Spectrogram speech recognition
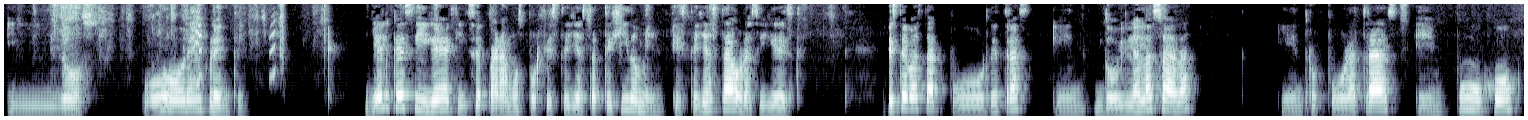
y dos por enfrente. Y el que sigue, aquí separamos porque este ya está tejido, miren, este ya está, ahora sigue este. Este va a estar por detrás, en, doy la lazada, entro por atrás, empujo,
